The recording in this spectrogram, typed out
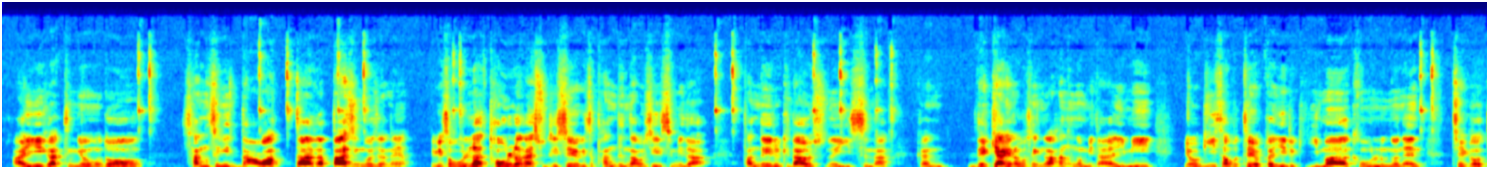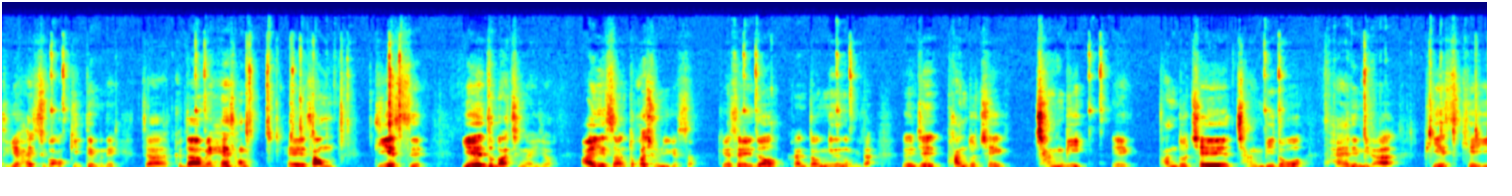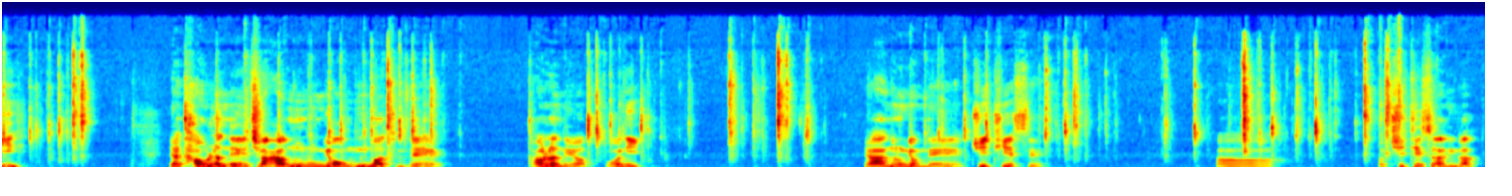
IA 같은 경우도 상승이 나왔다가 빠진 거잖아요. 여기서 올라 더 올라갈 수도 있어요. 여기서 반등 나올 수 있습니다. 반등 이렇게 나올 수는 있으나 그냥 내게 아니라고 생각하는 겁니다. 이미 여기서부터 여기까지 이렇게 이만큼 오른 거는 제가 어떻게 할 수가 없기 때문에. 자 그 다음에 해성. 해성 DS. 얘도 마찬가지죠. IS랑 똑같이 움직였어. 그래서 얘도 그냥 넘기는 겁니다. 이제 반도체 장비 예, 반도체 장비도 봐야 됩니다. PSK. 야 다 올랐네. 지금 안 오는 게 없는 것 같은데. 다 올랐네요. 원익 야 안 오는 게 없네. GTS 어, 어 GTS 아닌가?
